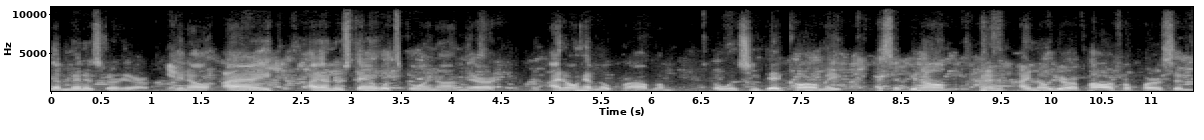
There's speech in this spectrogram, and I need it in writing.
the minister here. Yeah. You know, I I understand what's going on there, and I don't have no problem. But when she did call me, I said, "You know, I know you're a powerful person.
